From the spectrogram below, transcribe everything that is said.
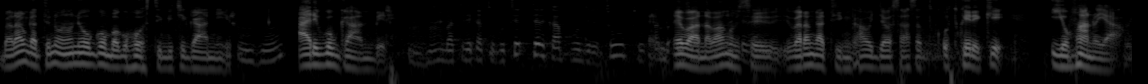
Barambwira ati none ni we ugomba guhostinga ikiganiro. Aribwo bwa mbere. Batereka tugutereka pudire tu ebana bankubise barambwira ati ngaho jya sasa utwereke. Iyo mpano yawe.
